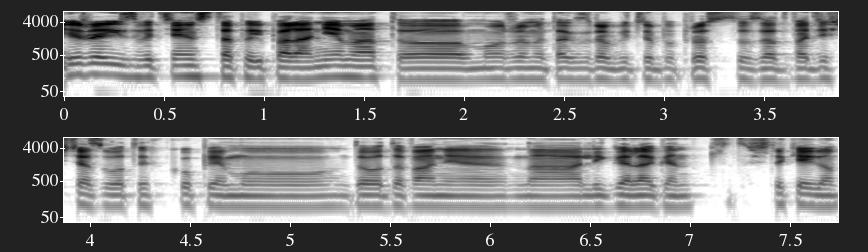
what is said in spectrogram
Jeżeli zwycięzca PayPala nie ma, to możemy tak zrobić, że po prostu za 20 zł kupię mu doładowanie na League Legend czy coś takiego.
